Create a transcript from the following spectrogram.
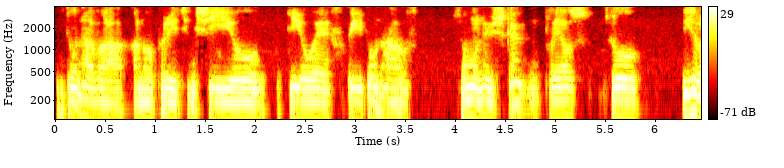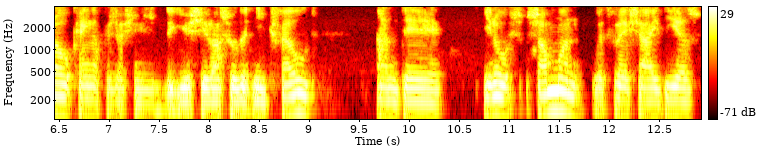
you don't have a, an operating CEO, DOF, or you don't have someone who's scouting players. So these are all kind of positions that you see, Russell, that need filled. And, uh, you know, someone with fresh ideas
